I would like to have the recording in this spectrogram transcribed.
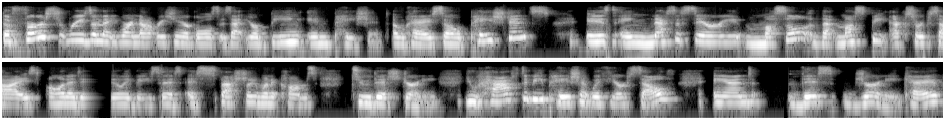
the first reason that you are not reaching your goals is that you're being impatient. Okay. So, patience is a necessary muscle that must be exercised on a daily basis, especially when it comes to this journey. You have to be patient with yourself and this journey okay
